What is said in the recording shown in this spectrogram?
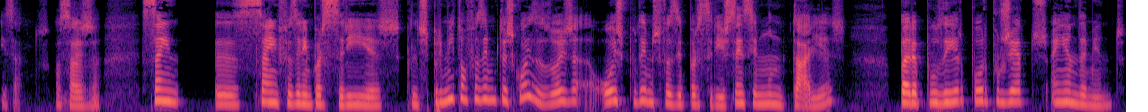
Exato. Ou seja, sem, sem fazerem parcerias que lhes permitam fazer muitas coisas. Hoje, hoje podemos fazer parcerias sem ser monetárias para poder pôr projetos em andamento.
